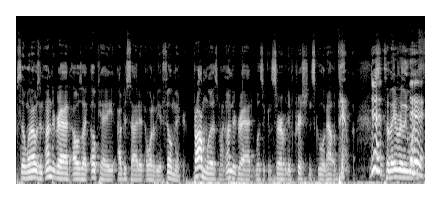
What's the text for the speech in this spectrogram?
So when I was an undergrad, I was like, okay, I've decided I want to be a filmmaker. The problem was my undergrad was a conservative Christian school in Alabama. so they really weren't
